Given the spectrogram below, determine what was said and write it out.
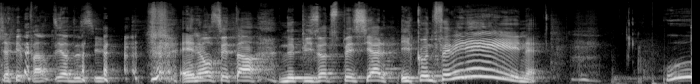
j'allais partir dessus. Et non c'est un, épisode spécial icône féminine. Ouh.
